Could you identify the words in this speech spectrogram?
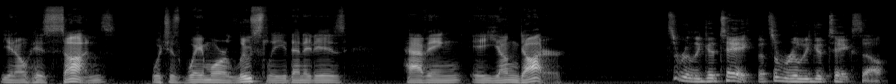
you know, his sons, which is way more loosely than it is having a young daughter. It's a really good take. That's a really good take, Sal.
